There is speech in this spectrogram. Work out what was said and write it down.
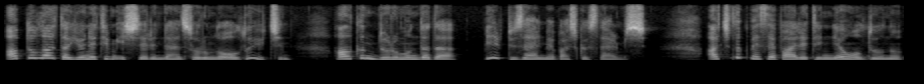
Abdullah da yönetim işlerinden sorumlu olduğu için halkın durumunda da bir düzelme baş göstermiş. Açlık ve sefaletin ne olduğunu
